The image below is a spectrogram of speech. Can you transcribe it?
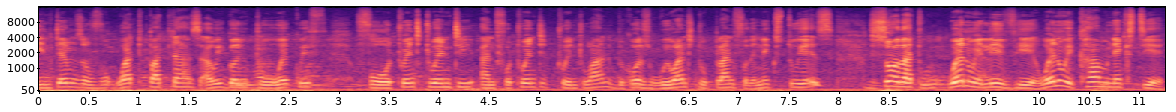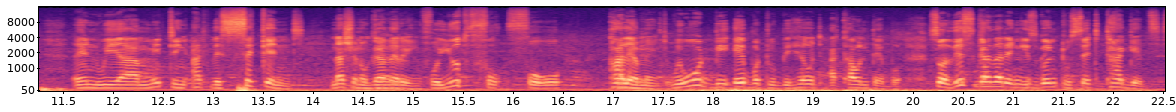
in terms of what partners are we going to work with for 2020 and for 2021 because we want to plan for the next two years so that when we leave here when we come next year and we are meeting at the second national gathering for youth for, for parliament. we would be able to be held accountable. So this gathering is going to set targets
